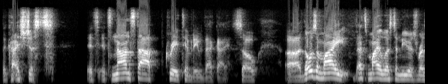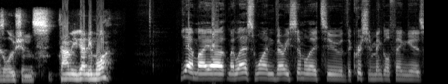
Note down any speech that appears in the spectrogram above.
The guy's just it's it's nonstop creativity with that guy. So uh, those are my that's my list of New Year's resolutions. Tommy, you got any more? Yeah, my uh, my last one, very similar to the Christian Mingle thing, is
